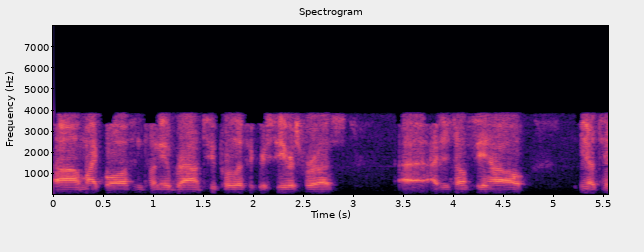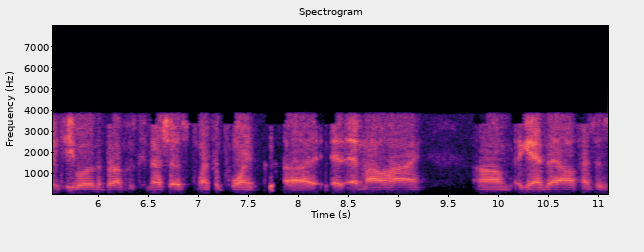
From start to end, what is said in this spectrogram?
uh, Mike Wallace, Antonio Brown, two prolific receivers for us. Uh, I just don't see how, you know, Tim Tebow and the Broncos can match us point for point uh, at, at Mile High. Um, again, that offense is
